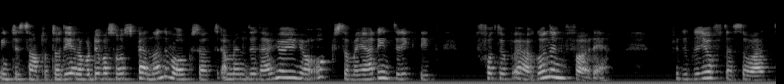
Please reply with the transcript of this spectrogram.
intressant att ta del av. Och det var så spännande var också att ja, men det där gör ju jag också, men jag hade inte riktigt fått upp ögonen för det. För det blir ju ofta så att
